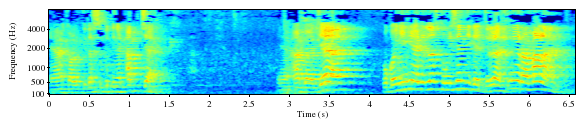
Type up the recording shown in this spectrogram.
ya kalau kita sebut dengan abjad ya abajad pokoknya ini adalah tulisan tidak jelas. Ini ramalan.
